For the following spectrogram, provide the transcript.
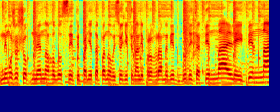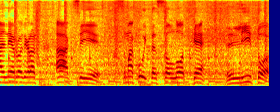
Не можу, щоб не наголосити, пані та панове. Сьогодні в фіналі програми відбудеться фінальний, фінальний розіграш акції. Смакуйте солодке літо.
